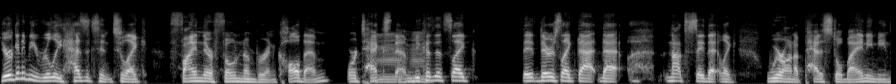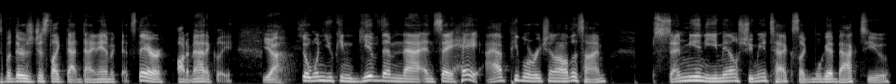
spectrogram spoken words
you're going to be really hesitant to like find their phone number and call them or text them Mhm. because it's like there's like that that not to say that like we're on a pedestal by any means but there's just like that dynamic that's there automatically yeah so when you can give them that and say, "Hey, I have people reaching out all the time. Send me an email, shoot me a text, like we'll get back to you."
